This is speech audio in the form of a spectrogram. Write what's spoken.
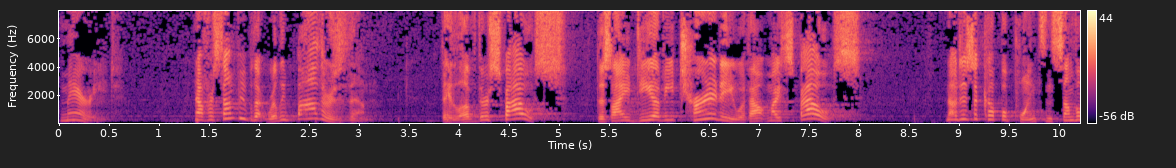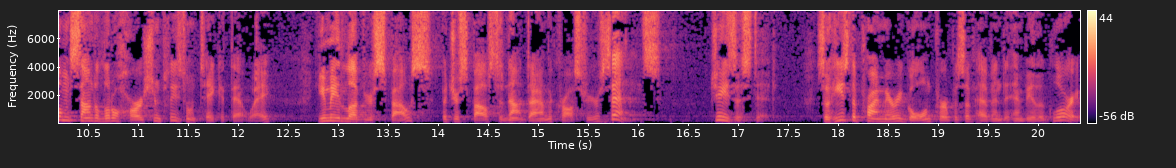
married. Now, for some people, that really bothers them. They love their spouse. This idea of eternity without my spouse. Now, just a couple points, and some of them sound a little harsh, and please don't take it that way. You may love your spouse, but your spouse did not die on the cross for your sins. Jesus did. So he's the primary goal and purpose of heaven. To him be the glory.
